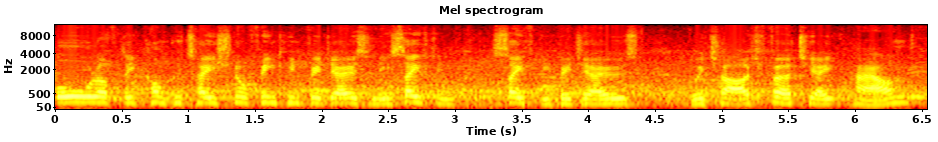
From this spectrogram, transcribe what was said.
all of the computational thinking videos and the safety, safety videos, we charge £38.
